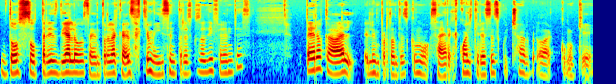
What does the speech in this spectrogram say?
dos o tres diálogos adentro de la cabeza que me dicen tres cosas diferentes, pero cada lo importante es como saber cuál quieres escuchar, ¿verdad? Como que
